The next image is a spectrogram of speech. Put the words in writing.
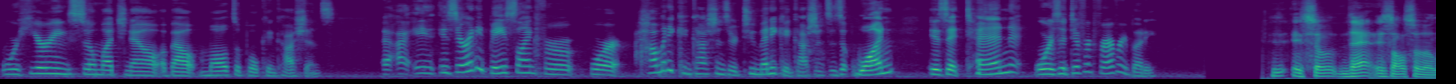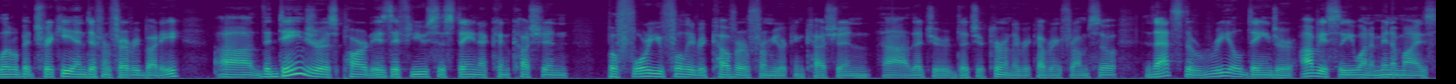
we're hearing so much now about multiple concussions is there any baseline for for how many concussions are too many concussions is it one is it 10 or is it different for everybody so that is also a little bit tricky and different for everybody. Uh, the dangerous part is if you sustain a concussion before you fully recover from your concussion uh, that you're that you're currently recovering from. So that's the real danger. Obviously, you want to minimize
